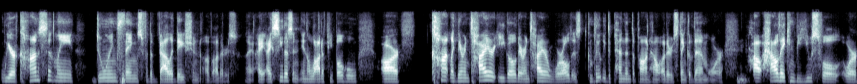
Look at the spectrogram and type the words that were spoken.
we are constantly doing things for the validation of others. I, I, I see this in, in a lot of people who are con like their entire ego their entire world is completely dependent upon how others think of them or mm-hmm. how how they can be useful or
